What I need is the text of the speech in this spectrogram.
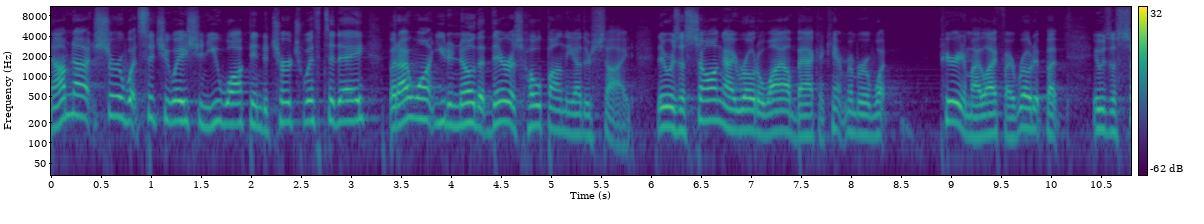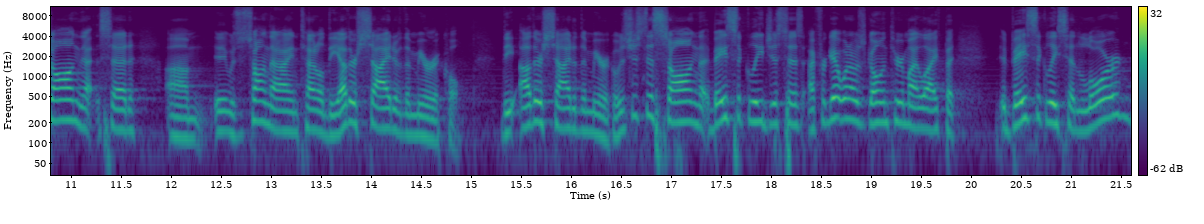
Now, I'm not sure what situation you walked into church with today, but I want you to know that there is hope on the other side. There was a song I wrote a while back. I can't remember what period of my life I wrote it, but it was a song that said, um, it was a song that I entitled The Other Side of the Miracle. The Other Side of the Miracle. It's just this song that basically just says, I forget what I was going through in my life, but it basically said, Lord,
